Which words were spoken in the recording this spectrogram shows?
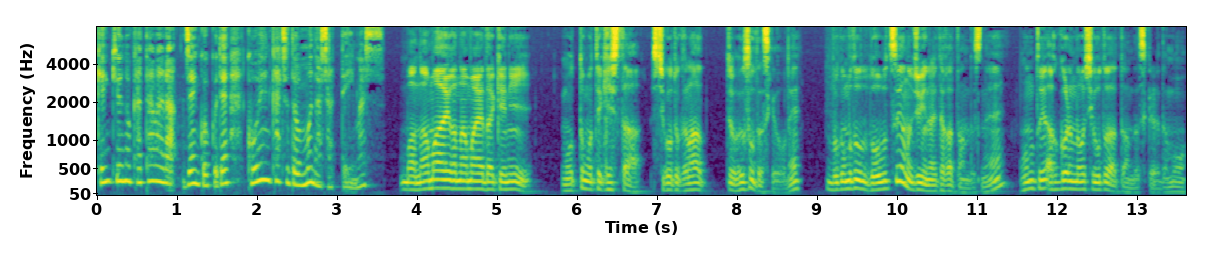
研究の傍ら全国で講演活動もなさっています。まあ名前が名前だけに最も適した仕事かなって嘘ですけどね。僕はもともと動物園の獣医になりたかったんですね。本当に憧れの仕事だったんですけれども、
